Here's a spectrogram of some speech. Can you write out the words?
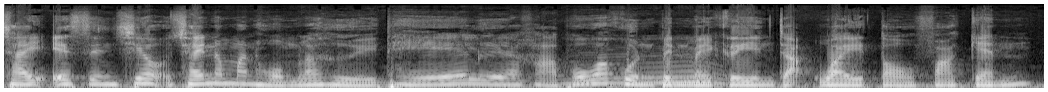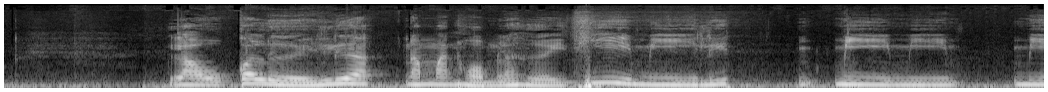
ใช้เอเซนเชียลใช้น้ำมันหอมระเหยแท้เลยอะค่ะ เพราะว่าคนเป็นไมเกรนจะไวต่อฟาแกนเราก็เลยเลือกน้ำมันหอมระเหยที่มีฤทธิ์มีมี มี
